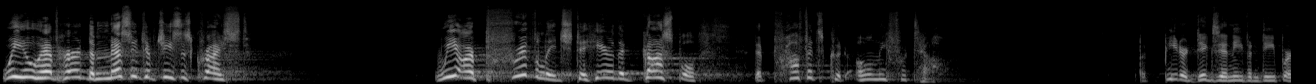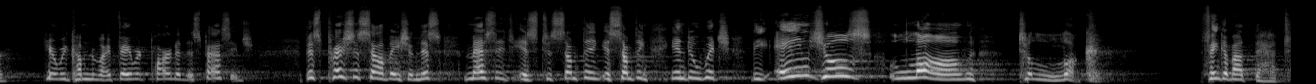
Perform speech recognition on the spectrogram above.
We who have heard the message of Jesus Christ, we are privileged to hear the gospel that prophets could only foretell. But Peter digs in even deeper. Here we come to my favorite part of this passage. This precious salvation, this message is to something is something into which the angels long to look. Think about that.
